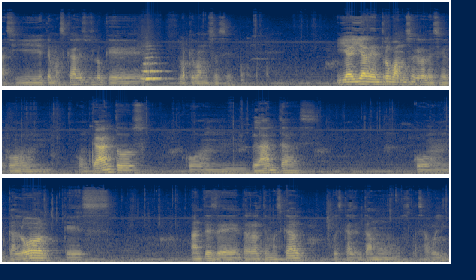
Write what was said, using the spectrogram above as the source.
Así, temazcal, eso es lo que, lo que vamos a hacer. Y ahí adentro vamos a agradecer con, con cantos, con plantas, con calor, que es antes de entrar al temazcal, pues calentamos las abuelitas.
